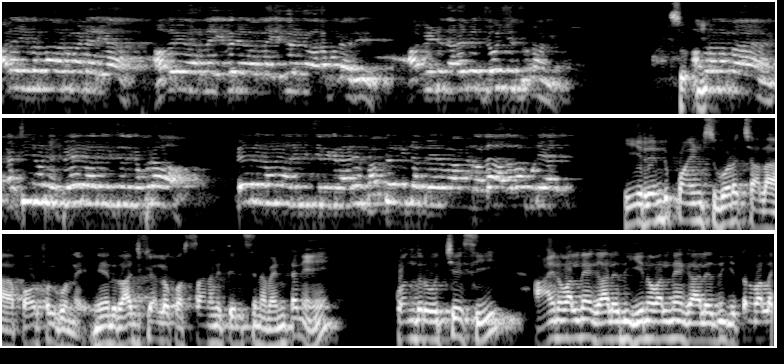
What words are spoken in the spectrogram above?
அட இவரெல்லாம் வர மாட்டாருயா அவரே வரல இவரே வரல இவருங்க வர போறாரு அப்படின்ட்டு நிறைய பேர் ஜோசியம் சொன்னாங்க సో ఈ- அப்புறம் நம்ம கட்சியினுடைய பேர் அறிவிச்சதுக்கு அப்புறம் பேரு தானே அறிவிச்சிருக்கிறாரு மக்கள் கிட்ட பேர் வாங்கணும்ல அதெல்லாம் முடியாது ఈ రెండు పాయింట్స్ కూడా చాలా పవర్ఫుల్గా ఉన్నాయి నేను రాజకీయాల్లోకి వస్తానని తెలిసిన వెంటనే కొందరు వచ్చేసి ఆయన వల్లనే కాలేదు ఈయన వల్లనే కాలేదు ఇతని వల్ల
